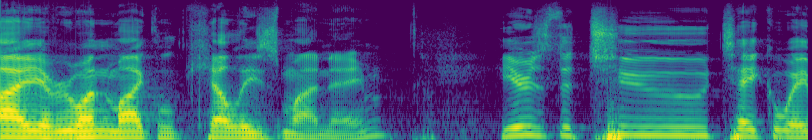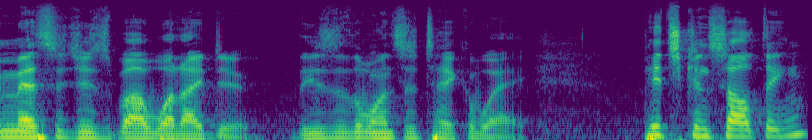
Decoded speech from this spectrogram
Hi, everyone. Michael Kelly's my name. Here's the two takeaway messages about what I do. These are the ones to take away pitch consulting,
